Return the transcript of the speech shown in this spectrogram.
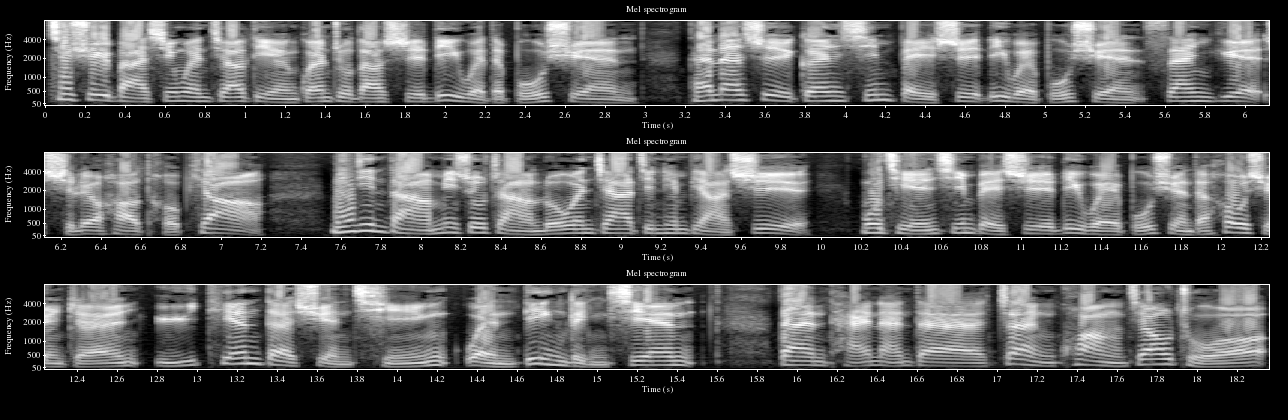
继续把新闻焦点关注到是立委的补选，台南市跟新北市立委补选三月十六号投票。民进党秘书长罗文嘉今天表示。目前新北市立委补选的候选人于天的选情稳定领先，但台南的战况焦灼。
